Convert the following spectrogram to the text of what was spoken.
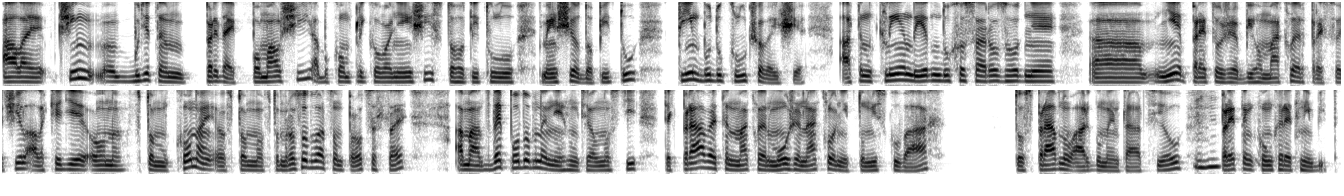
ale čím e, bude ten predaj pomalší alebo komplikovanejší z toho titulu menšieho dopytu, tým budú kľúčovejšie. A ten klient jednoducho sa rozhodne uh, nie preto, že by ho makler presvedčil, ale keď je on v tom, konaj, v tom, v tom rozhodovacom procese a má dve podobné nehnuteľnosti, tak práve ten makler môže nakloniť tú misku váh tou správnou argumentáciou mm-hmm. pre ten konkrétny byt.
